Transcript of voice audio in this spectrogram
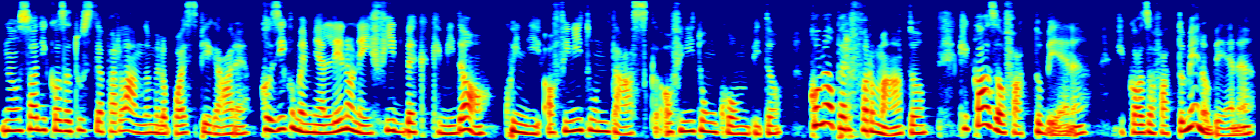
non so di cosa tu stia parlando, me lo puoi spiegare. Così come mi alleno nei feedback che mi do, quindi ho finito un task, ho finito un compito, come ho performato, che cosa ho fatto bene, che cosa ho fatto meno bene.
